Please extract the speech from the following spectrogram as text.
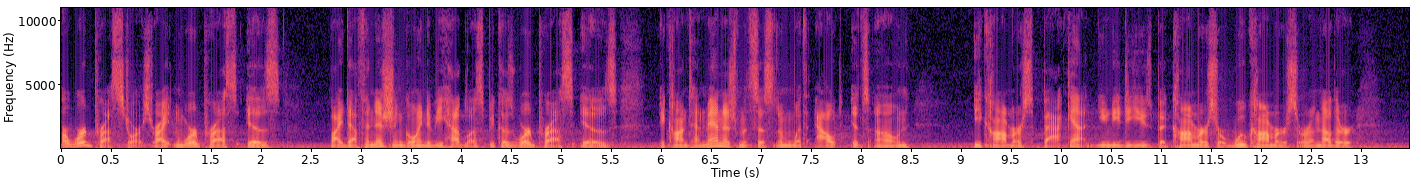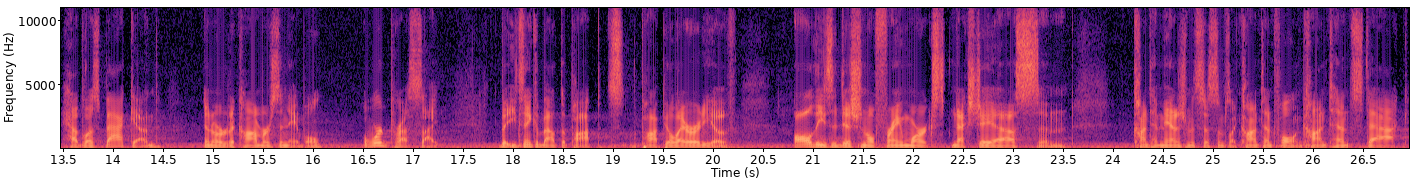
are WordPress stores, right? And WordPress is by definition going to be headless because WordPress is a content management system without its own e-commerce backend. You need to use BigCommerce or WooCommerce or another headless backend in order to commerce enable a WordPress site. But you think about the pop, popularity of all these additional frameworks, Next.js and content management systems like Contentful and Content Stack,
